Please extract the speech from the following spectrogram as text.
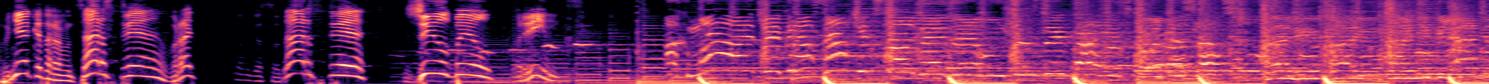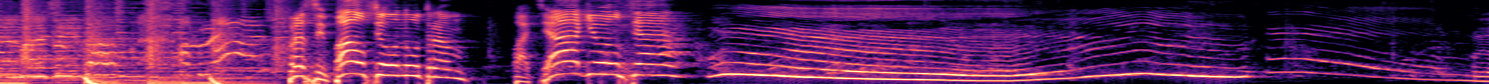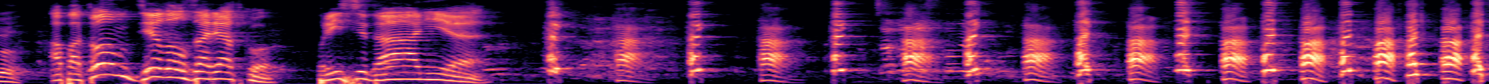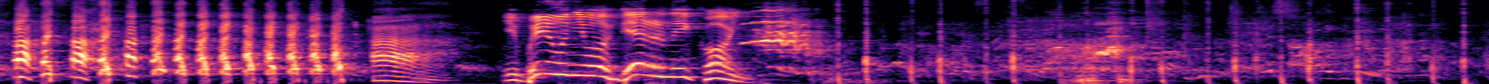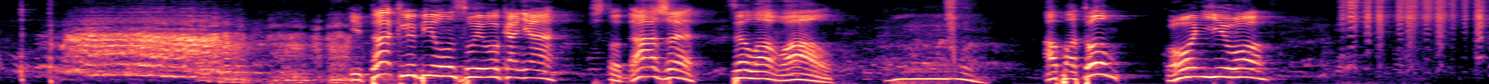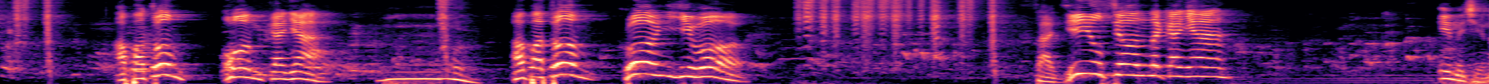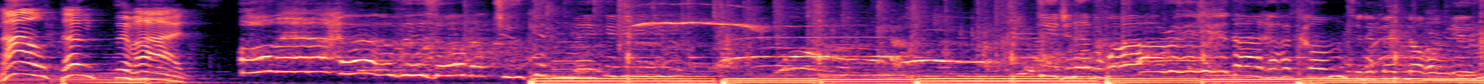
В некотором царстве, в российском государстве, жил-был принц. Ах, мальчик, красавчик, сколько девушек вздыхает, сколько слез проливаю, а не глядя на тебя. Ах, мальчик, Просыпался он утром, потягивался, а потом делал зарядку. Приседания. И был у него верный конь. И так любил он своего коня, что даже целовал. А потом конь его. А потом он коня. А потом конь его. Садился он на коня и начинал танцевать. Depend on you?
